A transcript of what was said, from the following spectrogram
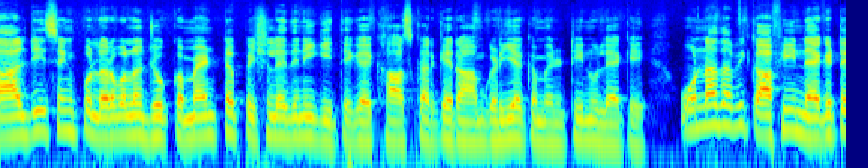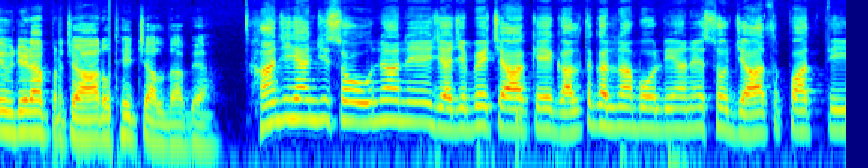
ਲਾਲਜੀਤ ਸਿੰਘ ਭੁੱਲਰ ਵੱਲੋਂ ਜੋ ਕਮੈਂਟ ਪਿਛਲੇ ਦਿਨੀ ਕੀਤੇ ਗਏ ਖਾਸ ਕਰਕੇ ਰਾਮਗੜੀਆ ਕਮਿਊਨਿਟੀ ਨੂੰ ਲੈ ਕੇ ਉਹਨਾਂ ਦਾ ਵੀ ਕਾਫੀ 네ਗੇਟਿਵ ਜਿਹੜਾ ਪ੍ਰਚਾਰ ਉੱਥੇ ਚੱਲਦਾ ਪਿਆ। ਹਾਂਜੀ ਹਾਂਜੀ ਸੋ ਉਹਨਾਂ ਨੇ ਜਜ਼ਬੇ ਚ ਆ ਕੇ ਗਲਤ ਗੱਲਾਂ ਬੋਲੀਆਂ ਨੇ ਸੋ ਜਾਤ ਪਾਤੀ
